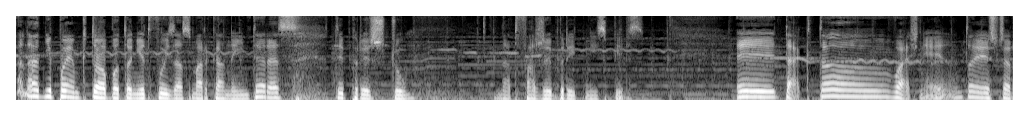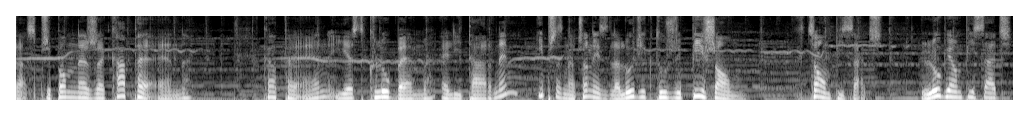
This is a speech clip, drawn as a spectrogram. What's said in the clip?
A nawet nie powiem kto, bo to nie twój zasmarkany interes, ty pryszczu na twarzy Britney Spears. Yy, tak, to właśnie, to jeszcze raz. Przypomnę, że KPN, KPN jest klubem elitarnym i przeznaczony jest dla ludzi, którzy piszą, chcą pisać, lubią pisać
